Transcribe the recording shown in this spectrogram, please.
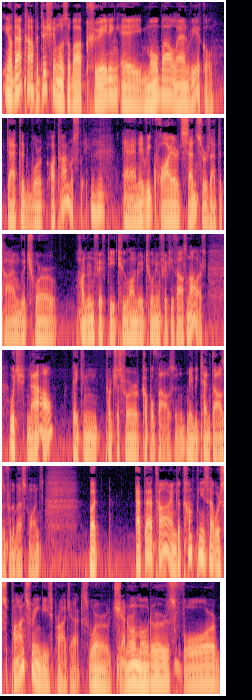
you know that competition was about creating a mobile land vehicle that could work autonomously Mhm. and it required sensors at the time which were 150 200 250000 dollars which now they can purchase for a couple thousand maybe 10000 for the best ones but at that time, the companies that were sponsoring these projects were General Motors, Ford,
